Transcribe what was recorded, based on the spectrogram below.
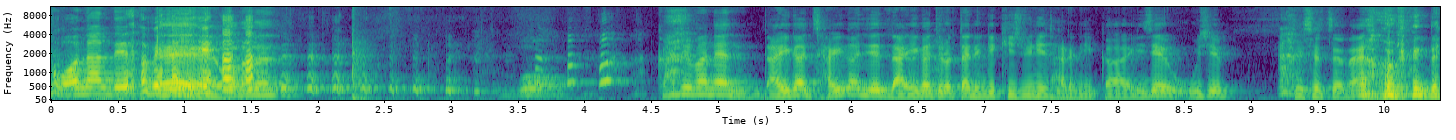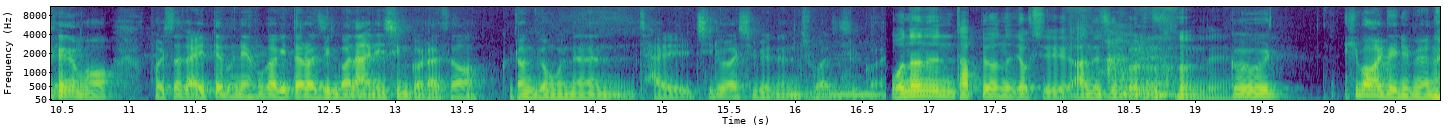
원하는 대답이 네, 아니에요. 원하는 뭐 하지만은 나이가 자기가 이제 나이가 들었다는 게 기준이 다르니까 이제 50 되셨잖아요. 근데 뭐 벌써 나이 때문에 후각이 떨어진 건 아니신 거라서 그런 경우는 잘 치료하시면은 좋아지실 거예요. 원하는 답변은 역시 안 해준 걸로. 네. 그 희망을 드리면은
